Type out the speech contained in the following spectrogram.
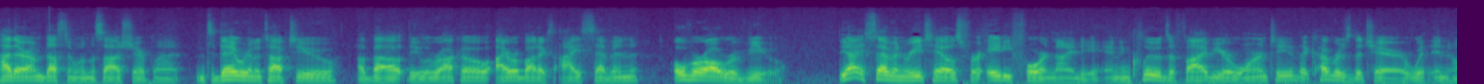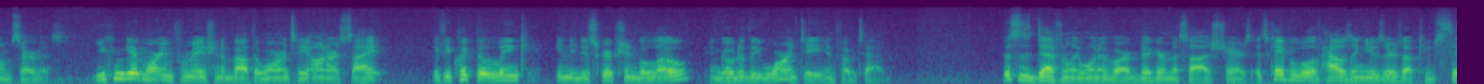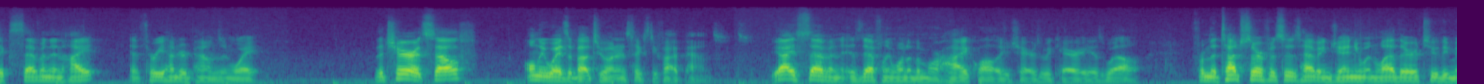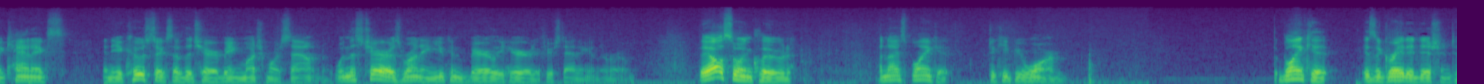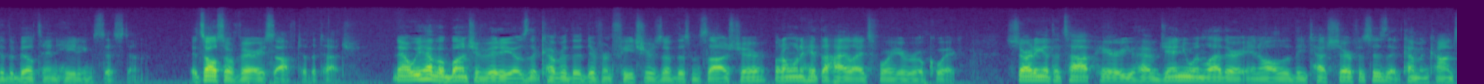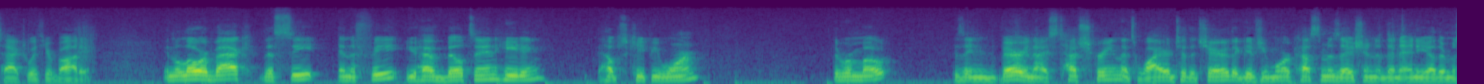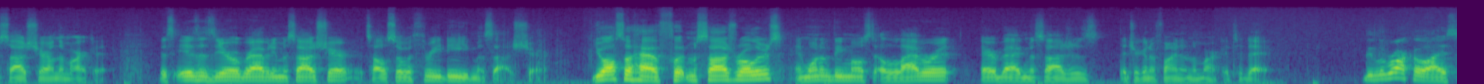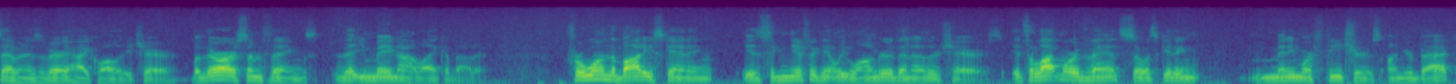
Hi there, I'm Dustin with Massage Chair Planet, and today we're going to talk to you about the Luraco iRobotics i7 overall review. The i7 retails for $84.90 and includes a 5-year warranty that covers the chair with in-home service. You can get more information about the warranty on our site if you click the link in the description below and go to the warranty info tab. This is definitely one of our bigger massage chairs. It's capable of housing users up to 6'7 in height and 300 pounds in weight. The chair itself only weighs about 265 pounds. The i7 is definitely one of the more high quality chairs we carry as well. From the touch surfaces having genuine leather to the mechanics and the acoustics of the chair being much more sound. When this chair is running, you can barely hear it if you're standing in the room. They also include a nice blanket to keep you warm the blanket is a great addition to the built-in heating system. It's also very soft to the touch. Now we have a bunch of videos that cover the different features of this massage chair, but I want to hit the highlights for you real quick. Starting at the top here, you have genuine leather in all of the touch surfaces that come in contact with your body. In the lower back, the seat, and the feet, you have built-in heating. It helps keep you warm. The remote is a very nice touchscreen that's wired to the chair that gives you more customization than any other massage chair on the market. This is a zero gravity massage chair. It's also a 3D massage chair. You also have foot massage rollers and one of the most elaborate airbag massages that you're going to find on the market today. The Luraco i7 is a very high quality chair, but there are some things that you may not like about it. For one, the body scanning is significantly longer than other chairs. It's a lot more advanced, so it's getting many more features on your back.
